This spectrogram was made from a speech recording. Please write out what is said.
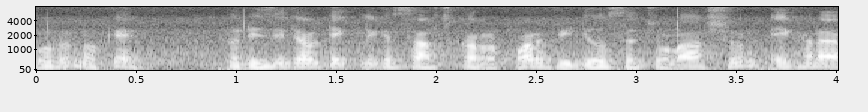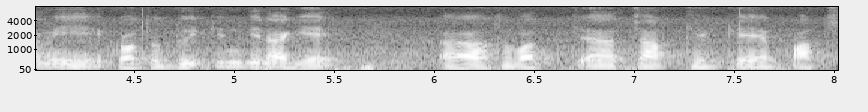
করুন ওকে তো ডিজিটাল টেক লিখে সার্চ করার পর ভিডিওসে চলে আসুন। এখানে আমি গত দুই, তিন দিন আগে অথবা চার থেকে পাঁচ, ছ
